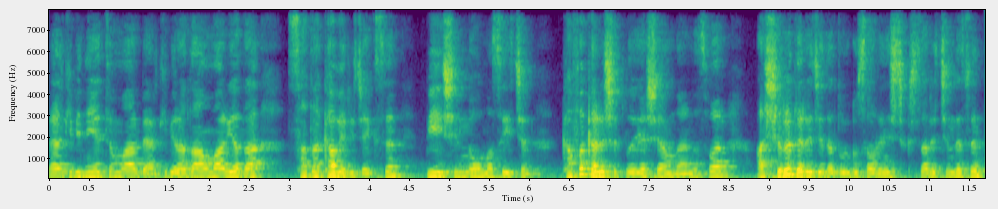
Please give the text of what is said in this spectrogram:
Belki bir niyetin var, belki bir adam var ya da sadaka vereceksin bir işinin olması için. Kafa karışıklığı yaşayanlarınız var. Aşırı derecede duygusal iniş çıkışlar içindesin.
